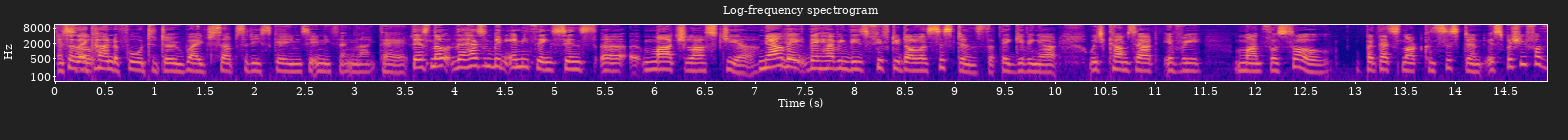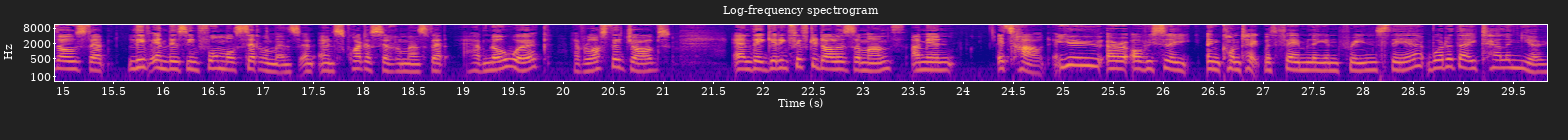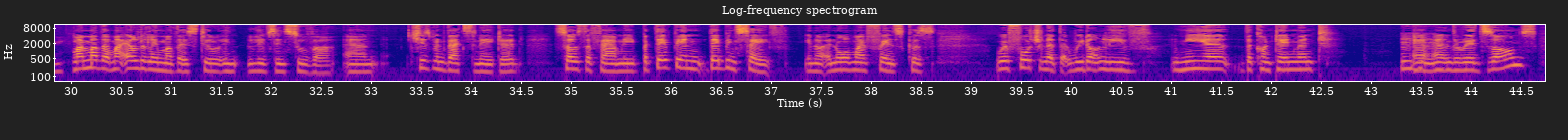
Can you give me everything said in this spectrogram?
And so, so, they can't afford to do wage subsidy schemes, anything like that. There's no, there hasn't been anything since uh, March last year. Now yeah. they they're having these fifty dollar assistance that they're giving out, which comes out every month or so. But that's not consistent, especially for those that live in these informal settlements and, and squatter settlements that have no work, have lost their jobs, and they're getting fifty dollars a month. I mean, it's hard. You are obviously in contact with family and friends there. What are they telling you? My mother, my elderly mother, still in, lives in Suva, and she's been vaccinated. So's the family, but they've been they've been safe, you know, and all my friends because we're fortunate that we don't live near the containment mm-hmm. and, and, the red zones.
